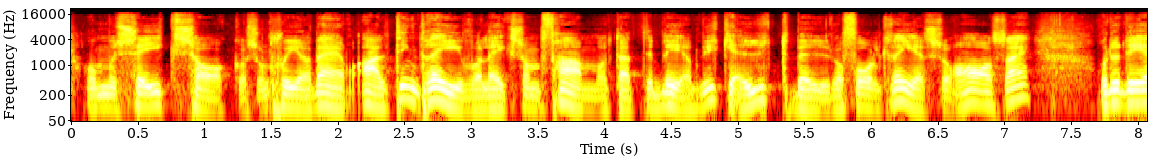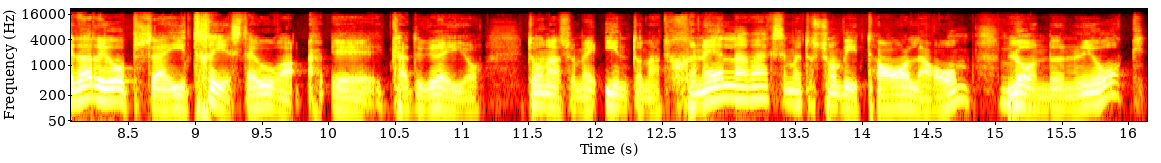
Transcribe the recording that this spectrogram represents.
och musiksaker som sker där. Och allting driver liksom framåt att det blir mycket utbud och folk reser och har sig. Och då delar det upp sig i tre stora eh, kategorier. Sådana som är internationella verksamheter som vi talar om, mm. London och New York.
